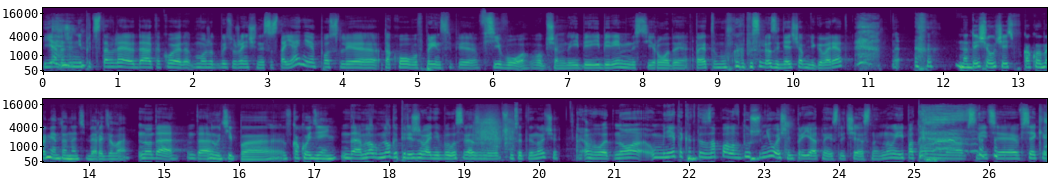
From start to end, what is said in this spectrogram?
я даже не представляю, да, какое может быть у женщины состояние после такого, в принципе, всего, в общем, и беременности, и роды. Поэтому как бы слезы ни о чем не говорят. Надо еще учесть, в какой момент она тебя родила. Ну да, да. Ну, типа, в какой день. Да, много, много переживаний было связано, в общем, с этой ночью. Вот, но мне это как-то запало в душу не очень приятно, если честно. Ну и потом э, в свете всяких,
